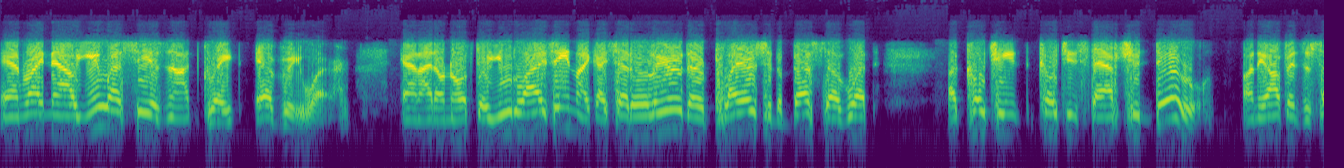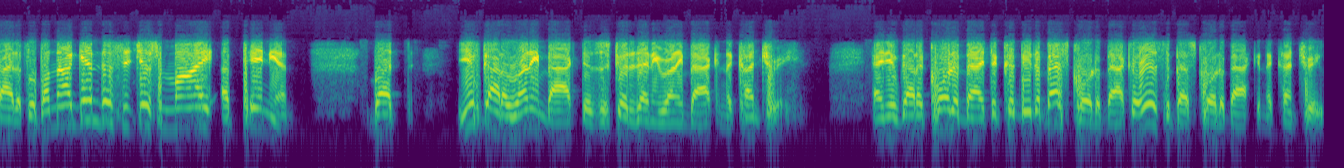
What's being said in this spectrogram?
And right now, USC is not great everywhere. And I don't know if they're utilizing, like I said earlier, their players to the best of what a coaching coaching staff should do on the offensive side of football. Now, again, this is just my opinion, but you've got a running back that's as good as any running back in the country. And you've got a quarterback that could be the best quarterback or is the best quarterback in the country.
